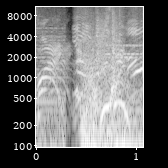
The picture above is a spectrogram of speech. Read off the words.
Fight!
